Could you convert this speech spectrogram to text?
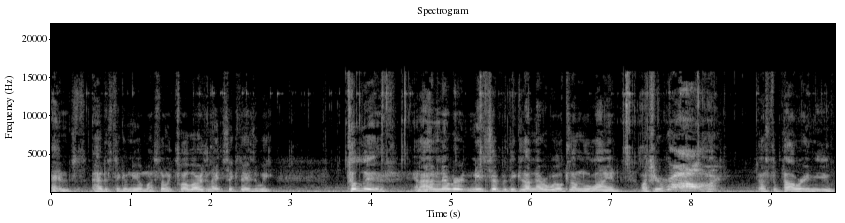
and had to stick a needle in my stomach 12 hours a night, six days a week to live. And I never need sympathy because I never will because I'm the lion. Watch you roar! That's the power in you.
